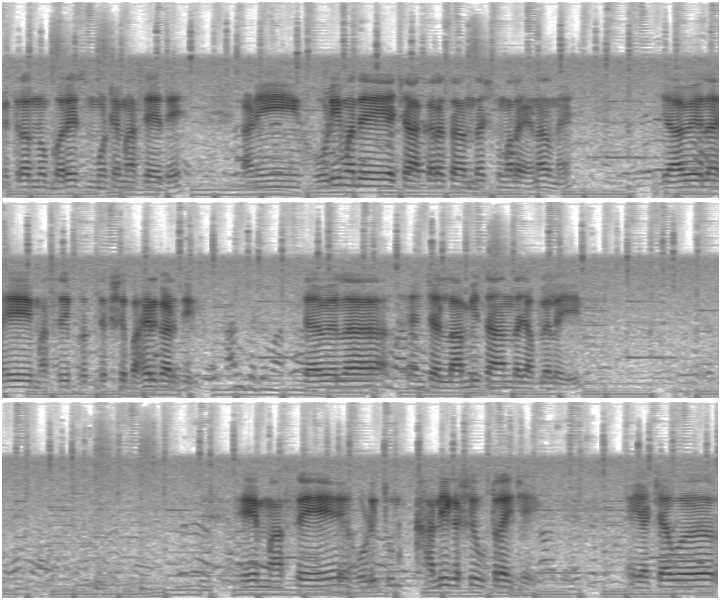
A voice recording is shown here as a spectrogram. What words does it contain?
मित्रांनो बरेच मोठे मासे आहेत हे. आणि होडीमध्ये याच्या आकाराचा अंदाज तुम्हाला येणार नाही. ज्यावेळेला हे मासे प्रत्यक्ष बाहेर काढतील त्यावेळेला यांच्या लांबीचा अंदाज आपल्याला येईल. हे मासे होडीतून खाली कसे उतरायचे याच्यावर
